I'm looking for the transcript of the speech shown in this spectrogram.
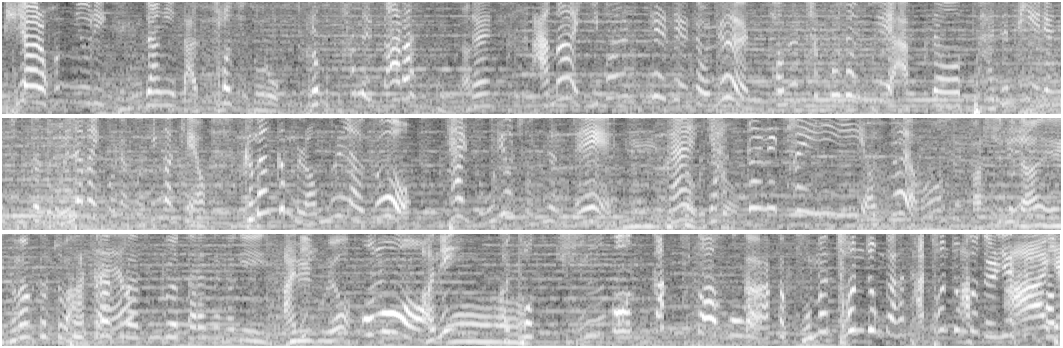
피할 확률이 굉장히 낮춰지도록 그렇게 판을 깔았습니다. 네, 아마 이번 stat에서는 저는 타쿠 선수에 앞서 받은 피해량이 좀 더 올라갈 거라고 생각해요. 그만큼 럼블러도 잘 노려줬는데 음, 아, 그쵸, 그쵸. 약간의 차이였어요. 솔직히. 맞습니다. 예, 그만큼 좀? 아슬아슬한 승부였다는 생각이 아니, 들고요. 어머, 아니 어. 아, 더준 것 같기도 하고 아까 아까 9만 천 정도 한 4천 정도 늘긴 아, 예, 예.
